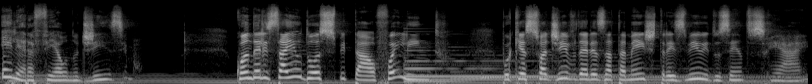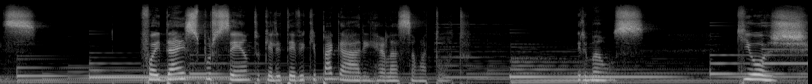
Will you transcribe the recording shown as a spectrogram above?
Ele era fiel no dízimo. Quando ele saiu do hospital, foi lindo, porque sua dívida era exatamente R$ 3.200. Foi 10% que ele teve que pagar em relação a tudo. Irmãos, que hoje,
